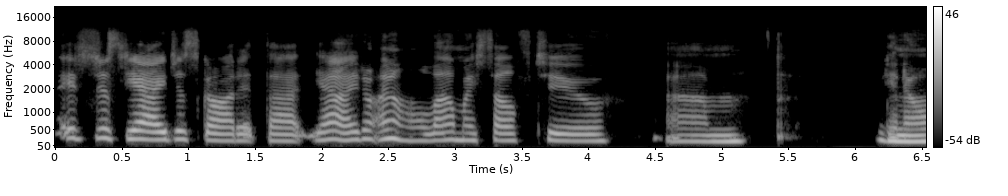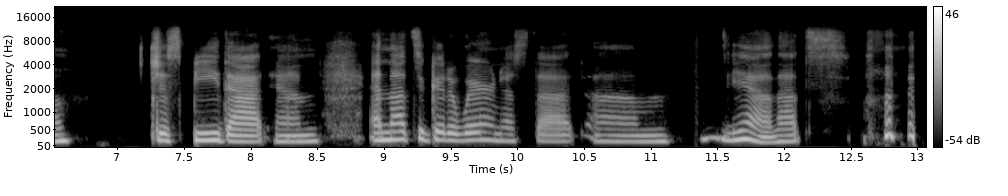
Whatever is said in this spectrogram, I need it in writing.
it's just yeah i just got it that yeah i don't i don't allow myself to um you know just be that. And and that's a good awareness that um yeah that's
